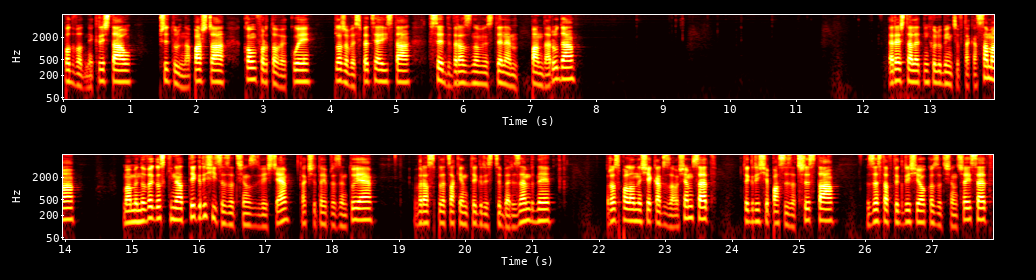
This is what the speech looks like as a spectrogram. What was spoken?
podwodny kryształ, przytulna paszcza, komfortowe kły, plażowy specjalista, syd wraz z nowym stylem Panda Ruda, reszta letnich ulubieńców taka sama, mamy nowego skina Tygrysice za 1200, tak się tutaj prezentuje, wraz z plecakiem Tygrys Cyberzębny, rozpalony siekacz za 800, Tygrysie pasy za 300, zestaw Tygrysie oko za 1600,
